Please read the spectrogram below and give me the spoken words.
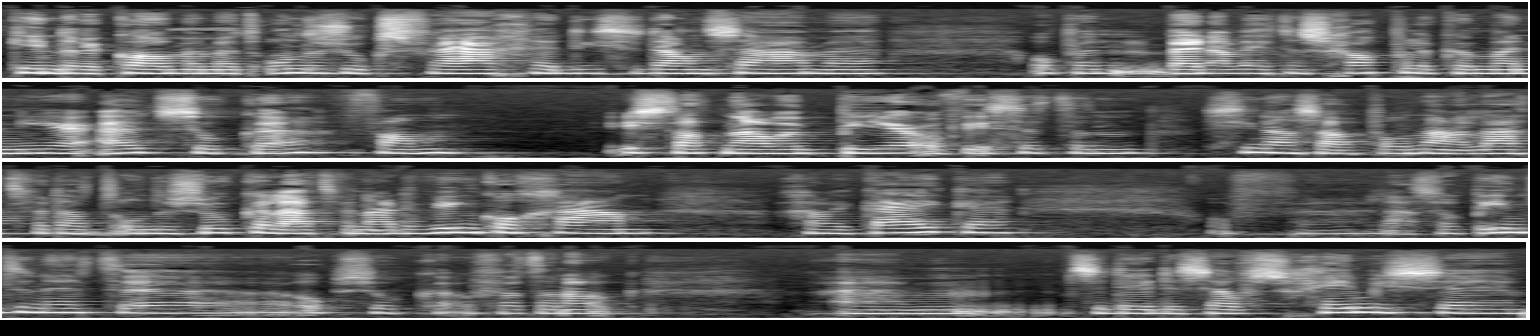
kinderen komen met onderzoeksvragen die ze dan samen op een bijna wetenschappelijke manier uitzoeken van is dat nou een peer of is het een sinaasappel? Nou, laten we dat onderzoeken. Laten we naar de winkel gaan. Gaan we kijken. Of uh, laten we op internet uh, opzoeken of wat dan ook. Um, ze deden zelfs chemische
